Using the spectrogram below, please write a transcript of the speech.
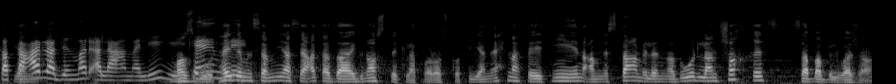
تتعرض المرأة لعملية مزبوط كاملة. هيدي بنسميها ساعتها diagnostic laparoscopy يعني إحنا فايتين عم نستعمل النادور لنشخص سبب الوجع.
